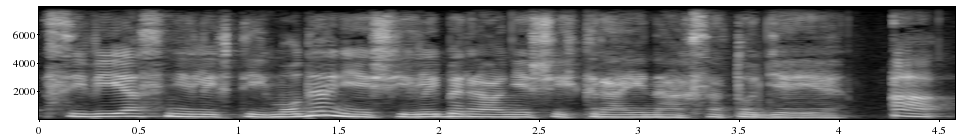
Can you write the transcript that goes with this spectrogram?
si vyjasnili, v tých modernejších, liberálnejších krajinách sa to deje. A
